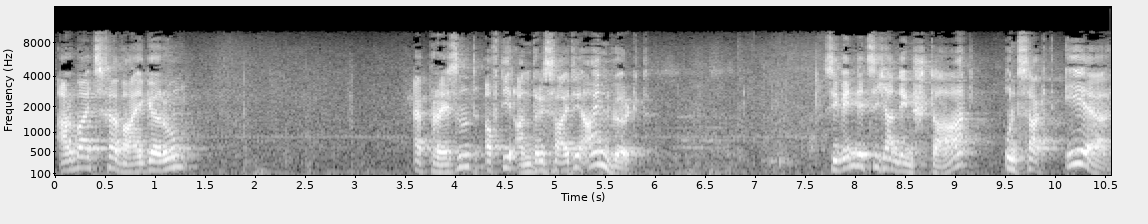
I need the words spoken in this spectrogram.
Arbeitsverweigerung erpressend auf die andere Seite einwirkt. Sie wendet sich an den Staat und sagt, er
